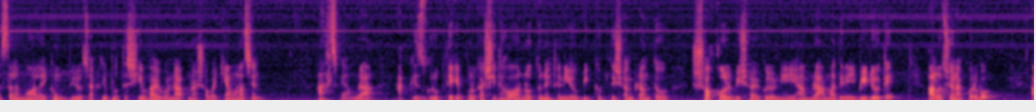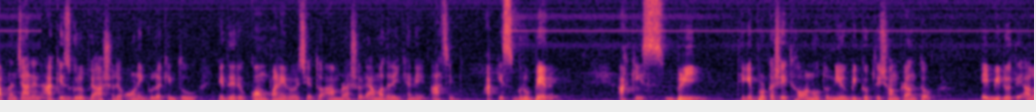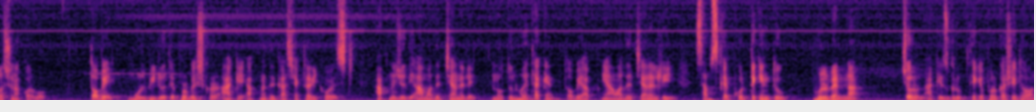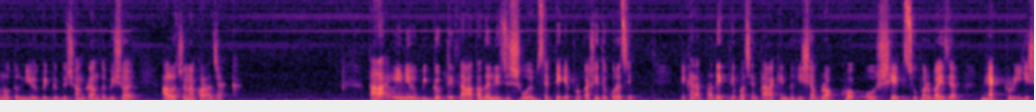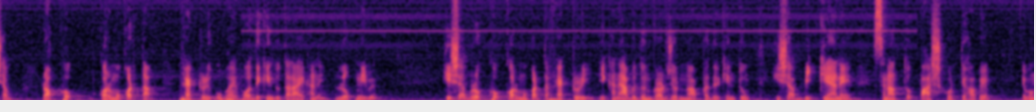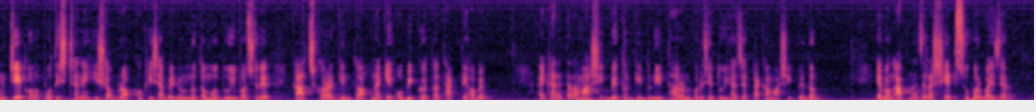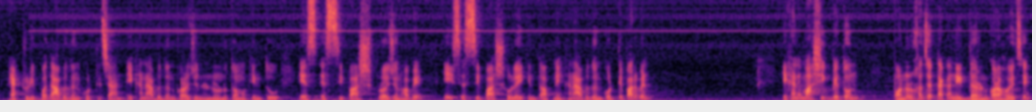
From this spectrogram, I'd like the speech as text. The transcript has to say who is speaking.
Speaker 1: আসসালামু আলাইকুম। প্রিয় চাকরি প্রত্যাশী ভাই বোনরা আপনারা সবাই কেমন আছেন? আজকে আমরা আকিস গ্রুপ থেকে প্রকাশিত হওয়া নতুন একটা নিয়োগ বিজ্ঞপ্তি সংক্রান্ত সকল বিষয়গুলো নিয়ে আমরা আমাদের এই ভিডিওতে আলোচনা করব। আপনারা জানেন আকিস গ্রুপে আসলে অনেকগুলো কিন্তু এদের কোম্পানি রয়েছে। তো আমরা আসলে আমাদের এইখানে আসিফ আকিস গ্রুপের আকিস ব্রি থেকে প্রকাশিত হওয়া নতুন নিয়োগ বিজ্ঞপ্তি সংক্রান্ত এই ভিডিওতে আলোচনা করব। তবে মূল ভিডিওতে প্রবেশ করার আগে আপনাদের কাছে একটা রিকোয়েস্ট আপনি যদি আমাদের চ্যানেলে নতুন হয়ে থাকেন, তবে আপনি আমাদের চ্যানেলটি সাবস্ক্রাইব করতে কিন্তু ভুলবেন না। চলুন আকিস গ্রুপ থেকে প্রকাশিত হওয়া নতুন নিয়োগ বিজ্ঞপ্তি সংক্রান্ত বিষয় আলোচনা করা যাক। তারা এই নিয়োগ বিজ্ঞপ্তি তারা তাদের নিজস্ব ওয়েবসাইট থেকে প্রকাশিত করেছে। এখানে আপনারা দেখতে পাচ্ছেন তারা কিন্তু হিসাব রক্ষক ও শেড সুপারভাইজার ফ্যাক্টরি হিসাব রক্ষক কর্মকর্তা ফ্যাক্টরি উভয় পদে কিন্তু তারা এখানে লোক নেবে। হিসাব রক্ষক কর্মকর্তা ফ্যাক্টরি এখানে আবেদন করার জন্য আপনাদের কিন্তু হিসাব বিজ্ঞানে স্নাতক পাশ করতে হবে এবং যে কোনো প্রতিষ্ঠানে হিসাব রক্ষক হিসাবে ন্যূনতম দুই বছরের কাজ করার কিন্তু আপনাকে অভিজ্ঞতা থাকতে হবে। এখানে তারা মাসিক বেতন কিন্তু নির্ধারণ করেছে দুই হাজার টাকা মাসিক বেতন। এবং আপনারা যারা শেড সুপারভাইজার ফ্যাক্টরি পদে আবেদন করতে চান, এখানে আবেদন করার জন্য ন্যূনতম কিন্তু এসএসসি পাস প্রয়োজন হবে। এইচএসসি পাস হলেই কিন্তু আপনি এখানে আবেদন করতে পারবেন। এখানে মাসিক বেতন পনেরো হাজার টাকা নির্ধারণ করা হয়েছে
